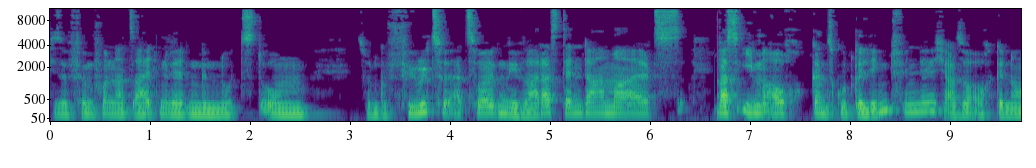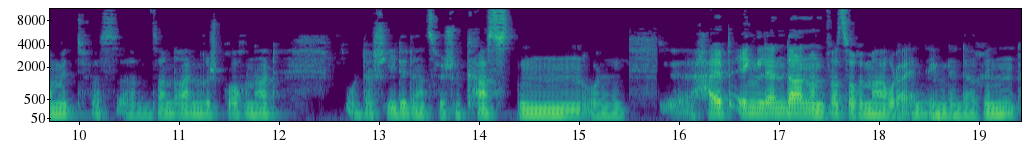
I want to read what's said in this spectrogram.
diese 500 Seiten werden genutzt, um so ein Gefühl zu erzeugen, wie war das denn damals, was ihm auch ganz gut gelingt, finde ich. Also auch genau mit, was ähm, Sandra angesprochen hat, Unterschiede da zwischen Kasten und äh, Halbengländern und was auch immer oder Engländerinnen,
